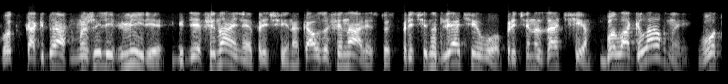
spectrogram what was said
вот когда мы жили в мире, где финальная причина, кауза финалис, то есть причина для чего, причина зачем, была главной, вот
